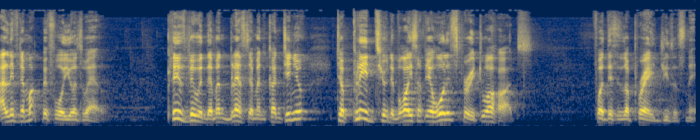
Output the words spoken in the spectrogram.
I lift them up before you as well. Please be with them and bless them and continue to plead through the voice of your Holy Spirit to our hearts. For this is a prayer in Jesus' name.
